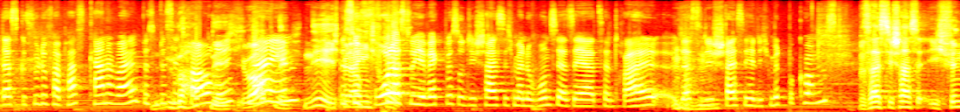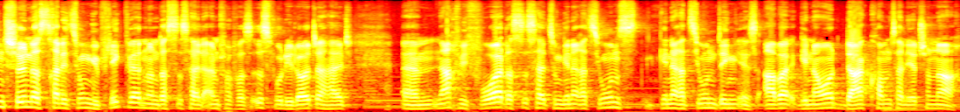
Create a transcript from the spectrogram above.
das Gefühl, du verpasst Karneval? Bist ein bisschen Überhaupt traurig? nicht, überhaupt Nein? nicht. Nee, ich Bist bin du eigentlich froh, froh. dass du hier weg bist und die Scheiße, ich meine, du wohnst ja sehr zentral, dass du Mhm. die Scheiße hier nicht mitbekommst? Das heißt, die Chance, ich finde es schön, dass Traditionen gepflegt werden und dass es halt einfach was ist, wo die Leute halt ähm, nach wie vor, dass es halt so ein Generations Generation-Ding ist. Aber genau da kommt es halt jetzt schon nach.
